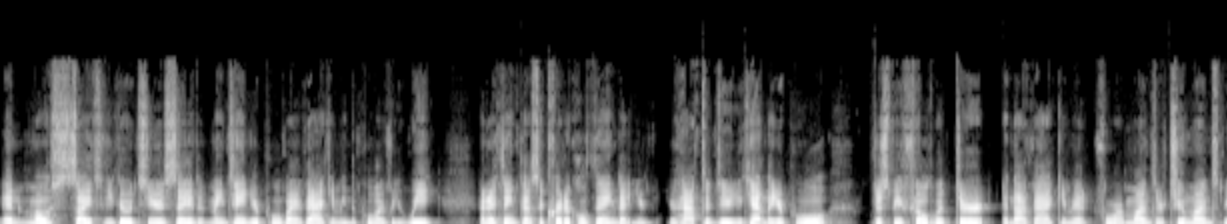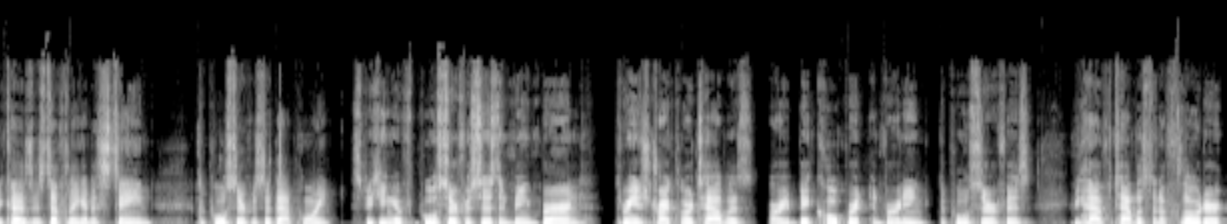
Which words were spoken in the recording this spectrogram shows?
And most sites, if you go to, say to maintain your pool by vacuuming the pool every week. And I think that's a critical thing that you, you have to do. You can't let your pool just be filled with dirt and not vacuum it for a month or two months because it's definitely going to stain the pool surface at that point. Speaking of pool surfaces and being burned, 3 inch trichlor tablets are a big culprit in burning the pool surface. If you have tablets in a floater,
